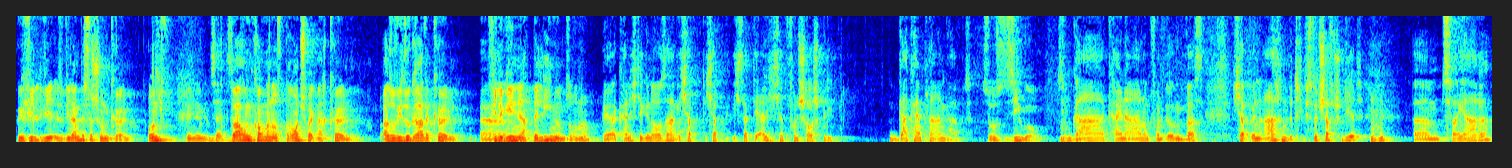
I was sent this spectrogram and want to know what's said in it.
Wie, viel, wie, wie lange bist du schon in Köln? Und in- seit- warum kommt man aus Braunschweig nach Köln? Also wieso gerade Köln? Viele gehen nach Berlin und so, ne? Ja, kann ich dir genau sagen. Ich, hab, ich, hab, ich sag dir ehrlich, ich habe von Schauspiel gar keinen Plan gehabt. So zero. So gar keine Ahnung von irgendwas. Ich habe in Aachen Betriebswirtschaft studiert, ähm, zwei Jahre.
